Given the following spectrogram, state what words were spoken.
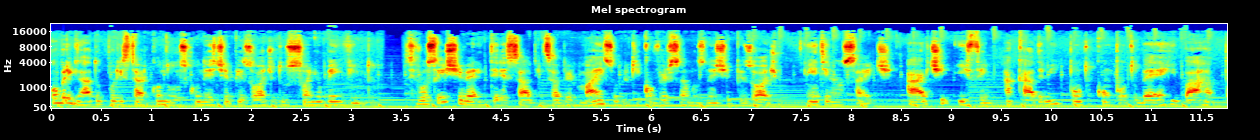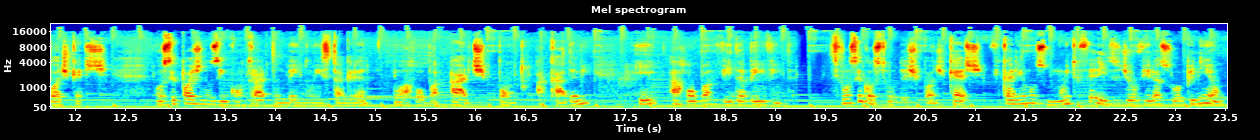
Obrigado por estar conosco neste episódio do Sonho Bem-vindo. Se você estiver interessado em saber mais sobre o que conversamos neste episódio, entre no site arte-academy.com.br podcast. Você pode nos encontrar também no Instagram, no arte.academy e arroba vida bem-vinda. Se você gostou deste podcast, ficaríamos muito felizes de ouvir a sua opinião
